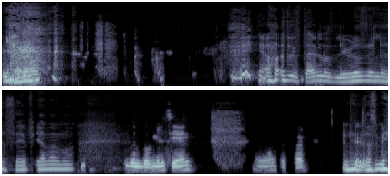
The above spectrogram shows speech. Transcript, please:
Ya vamos a estar en los libros de la CEP, ya mamó. Del 2100, ahí vamos a estar. En el Sí. 2000.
